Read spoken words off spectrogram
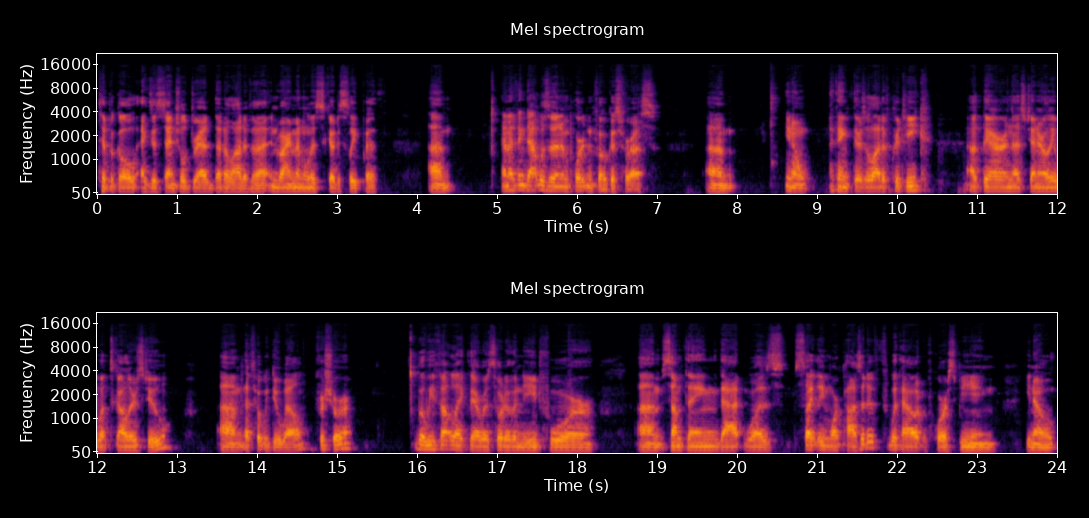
typical existential dread that a lot of uh, environmentalists go to sleep with. Um, and I think that was an important focus for us. Um, you know, I think there's a lot of critique out there, and that's generally what scholars do. Um, that's what we do well, for sure. But we felt like there was sort of a need for um, something that was slightly more positive without, of course, being, you know,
